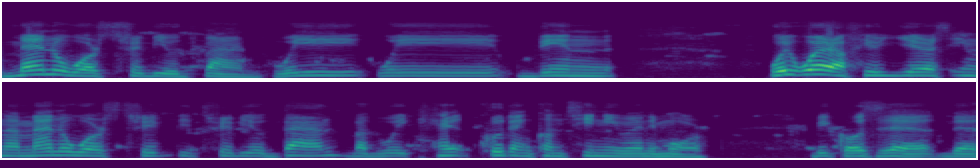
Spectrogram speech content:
Manowar tribute band. We we been we were a few years in a Manowar tribute tribute band, but we couldn't continue anymore because the the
